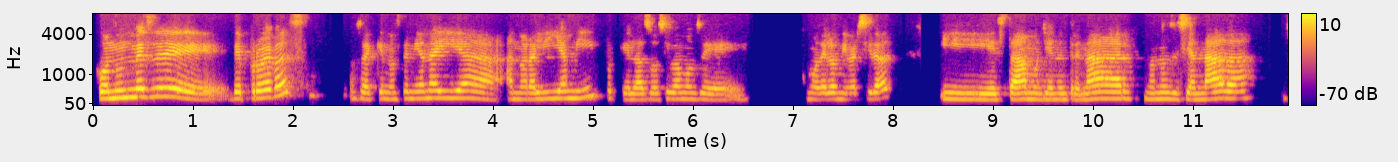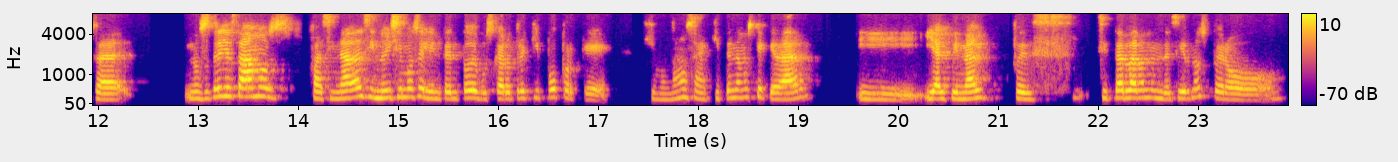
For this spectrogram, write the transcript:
Con un mes de, pruebas, o sea, que nos tenían ahí a, a Noralí y a mí, porque las dos íbamos de, como de la universidad, y estábamos yendo a entrenar, no nos decían nada, o sea, nosotros ya estábamos fascinadas y no hicimos el intento de buscar otro equipo porque dijimos, no, o sea, aquí tenemos que quedar, y, y al final, pues sí tardaron en decirnos, pero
